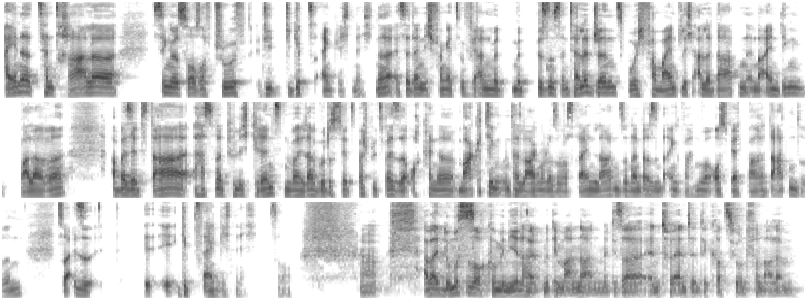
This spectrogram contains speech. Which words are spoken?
eine zentrale Single Source of Truth, die, die gibt's eigentlich nicht. Ne? Sei denn, ich fange jetzt irgendwie an mit, mit Business Intelligence, wo ich vermeintlich alle Daten in ein Ding ballere. Aber selbst da hast du natürlich Grenzen, weil da würdest du jetzt beispielsweise auch keine Marketingunterlagen oder sowas reinladen, sondern da sind einfach nur auswertbare Daten drin. So, also gibt's eigentlich nicht. So. Ja. Aber du musst es auch kombinieren halt mit dem anderen, mit dieser End-to-End-Integration von allem.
